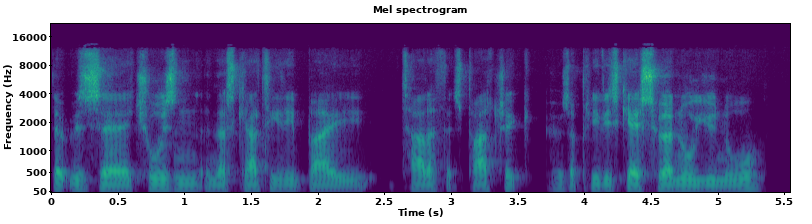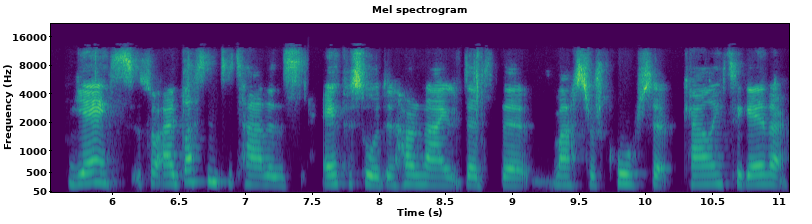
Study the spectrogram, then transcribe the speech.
that was uh, chosen in this category by Tara Fitzpatrick, who's a previous guest who I know you know. Yes, so I'd listened to Tara's episode, and her and I did the master's course at Cali together.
